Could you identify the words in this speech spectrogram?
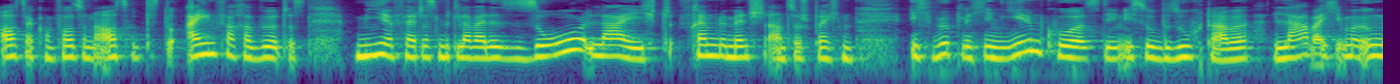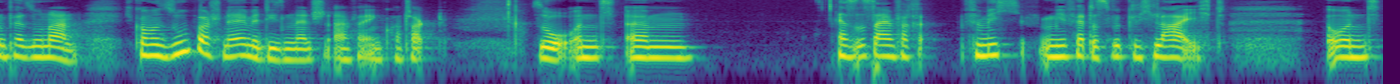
aus der Komfortzone austritt, desto einfacher wird es. Mir fällt es mittlerweile so leicht, fremde Menschen anzusprechen. Ich wirklich in jedem Kurs, den ich so besucht habe, laber ich immer irgendeine Person an. Ich komme super schnell mit diesen Menschen einfach in Kontakt. So und ähm, es ist einfach für mich, mir fällt das wirklich leicht. Und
